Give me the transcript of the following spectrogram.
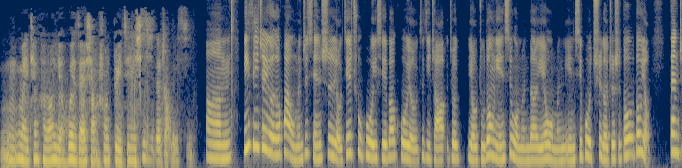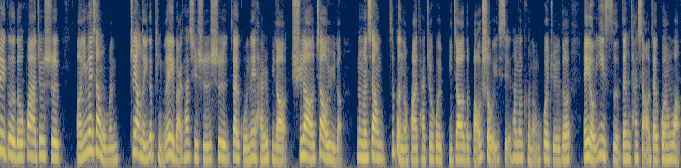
嗯每天可能也会在想说对接细细的找利息。嗯，VC 这个的话，我们之前是有接触过一些，包括有自己找，就有主动联系我们的，也有我们联系过去的，就是都都有。但这个的话，就是呃，因为像我们这样的一个品类吧，它其实是在国内还是比较需要教育的。那么像资本的话，它就会比较的保守一些，他们可能会觉得哎有意思，但是他想要在观望。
